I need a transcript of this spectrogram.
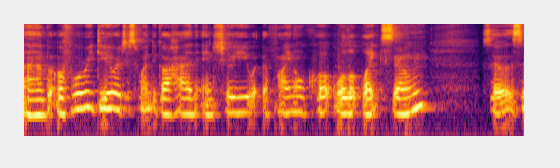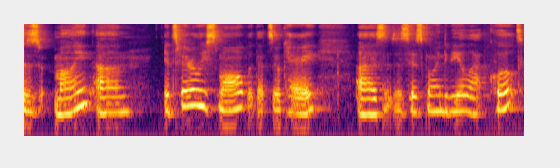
Um, but before we do, I just wanted to go ahead and show you what the final quilt will look like sewn. So this is mine. Um, it's fairly small, but that's okay. Uh, this is going to be a lap quilt.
